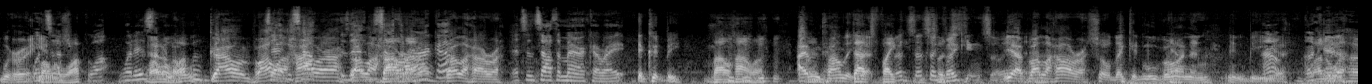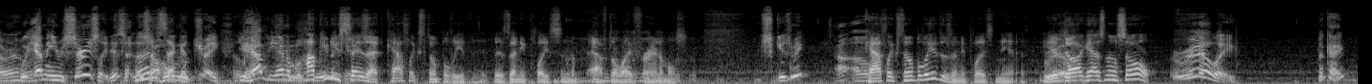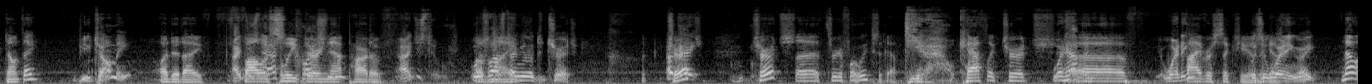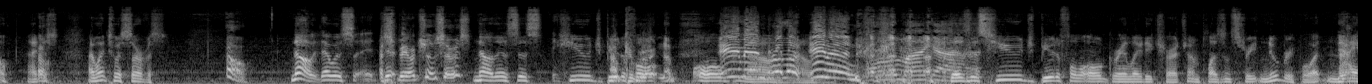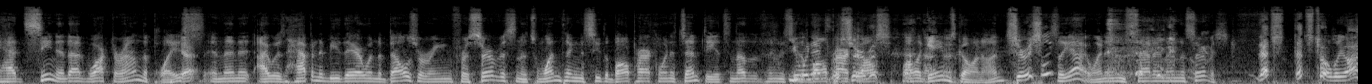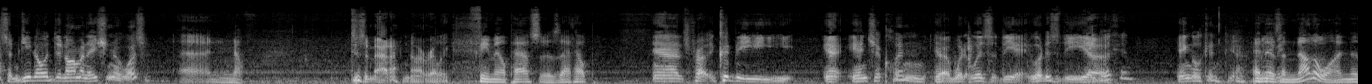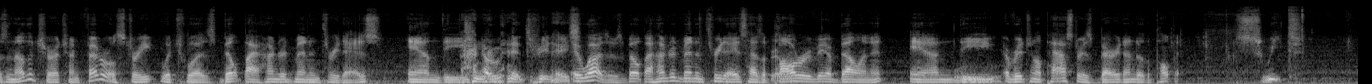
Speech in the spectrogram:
Where What's you this? know, Gua- what is I don't know. Is that in South- Valhalla. is that in South Valhalla. America? Valhalla. That's in South America, right? It could be. Valhalla. I haven't found it That's yet. Vikings. That's, that's like Vikings. So Yeah, Valhalla, so they could move on and, and be. Oh, uh, okay. Guadalajara? well, I mean, seriously, this, this is a a whole new second. trade. You have the animal. How can you say that? Catholics don't believe that there's any place in the afterlife for animals. Excuse me? Uh oh. Catholics don't believe there's any place in the Your Really? dog has no soul, Really? Okay, don't they? if you tell me. Or did I I fall asleep during that part of I just. When was the last time you went to church? church? Okay. Church uh, three or four weeks ago. Yeah. Catholic church. What happened? Uh, Wedding? five or six years Was it ago. wedding, right? No, I Oh. just I went to a service. Oh, No, there was uh, a th- spiritual service? no. There's this huge, I'm beautiful old. Amen, no, brother. no. Amen. Oh my God! There's this huge, beautiful old Grey Lady Church on Pleasant Street in Newburyport, and Yeah. I had seen it. I'd walked around the place, Yeah. and then it, I was happened to be there when the bells were ringing for service. And it's one thing to see the ballpark when it's empty; it's another thing to see You the went for ballpark while, service? while a game's going on. Seriously? So yeah, I went in and sat in on the service. That's that's totally awesome. Do you know what denomination it was? Uh, no, Does it matter? Not really. female pastor. Does that help? Yeah, it's probably it could be uh, Anglican. Uh, what was it? The what is the uh, Anglican? Anglican? Yeah. And there's another one. There's another church on Federal Street, which was built by 100 men in three days. And the 100 men in three days. It was. It was built by 100 men in three days. Has a Paul Revere bell in it, and the original pastor is buried under the pulpit. Sweet.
